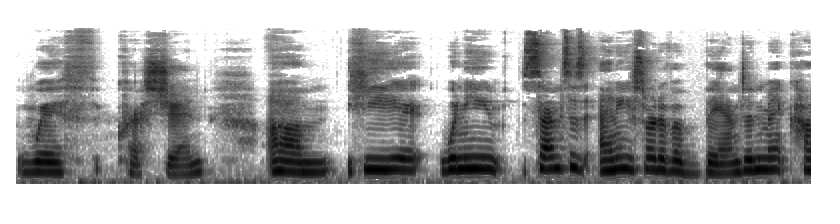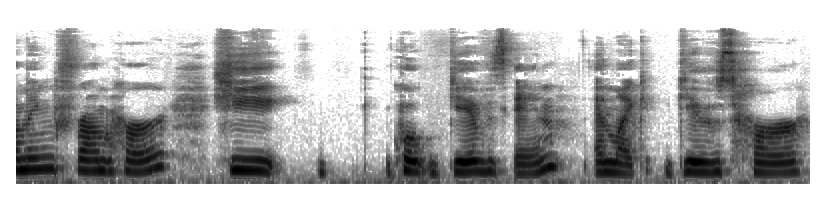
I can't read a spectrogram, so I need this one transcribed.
with Christian, um, he when he senses any sort of abandonment coming from her, he quote gives in and like gives her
